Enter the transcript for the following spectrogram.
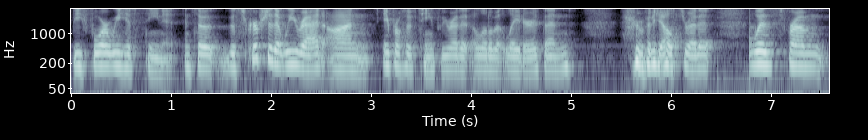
before we have seen it? And so the scripture that we read on April 15th, we read it a little bit later than everybody else read it, was from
